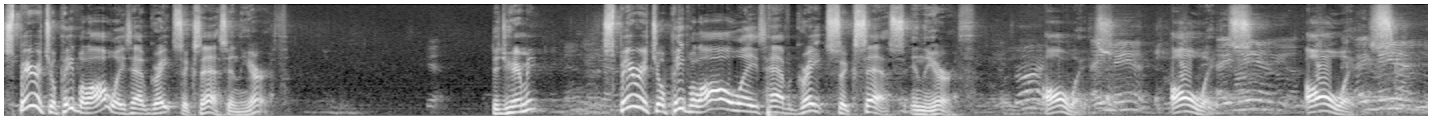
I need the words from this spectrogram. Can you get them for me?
Spiritual people always have great success in the earth. Did you hear me? Spiritual people always have great success in the earth. Always. Amen. Always. Amen. Always. Amen.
